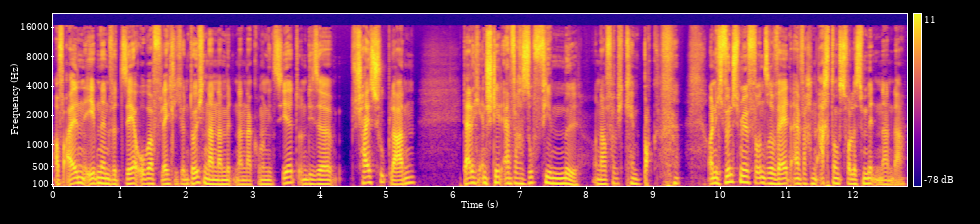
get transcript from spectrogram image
Auf allen Ebenen wird sehr oberflächlich und durcheinander miteinander kommuniziert und diese scheiß Schubladen, dadurch entsteht einfach so viel Müll und darauf habe ich keinen Bock. Und ich wünsche mir für unsere Welt einfach ein achtungsvolles Miteinander.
